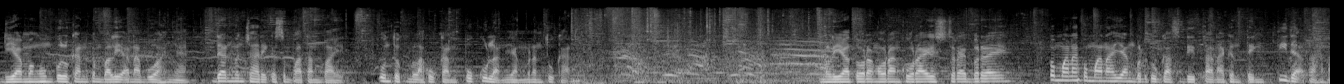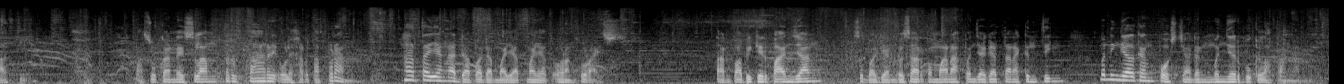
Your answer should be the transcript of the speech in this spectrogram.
Dia mengumpulkan kembali anak buahnya dan mencari kesempatan baik untuk melakukan pukulan yang menentukan. Melihat orang-orang Quraisy cerai berai, pemanah-pemanah yang bertugas di Tanah Genting tidak tahan hati. Pasukan Islam tertarik oleh harta perang, harta yang ada pada mayat-mayat orang Quraisy. Tanpa pikir panjang, sebagian besar pemanah penjaga Tanah Genting meninggalkan posnya dan menyerbu ke lapangan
